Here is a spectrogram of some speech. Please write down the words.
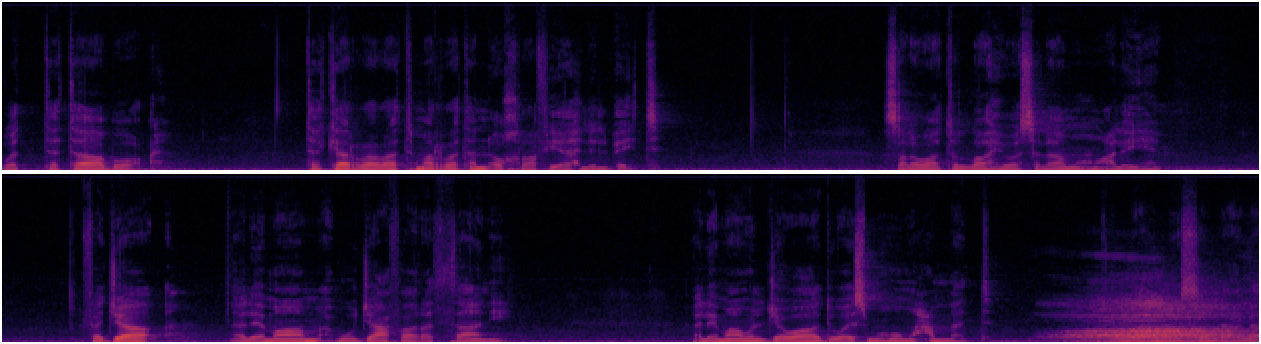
والتتابع تكررت مرة أخرى في أهل البيت. صلوات الله وسلامه عليهم. فجاء الإمام أبو جعفر الثاني الإمام الجواد واسمه محمد. اللهم صل على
